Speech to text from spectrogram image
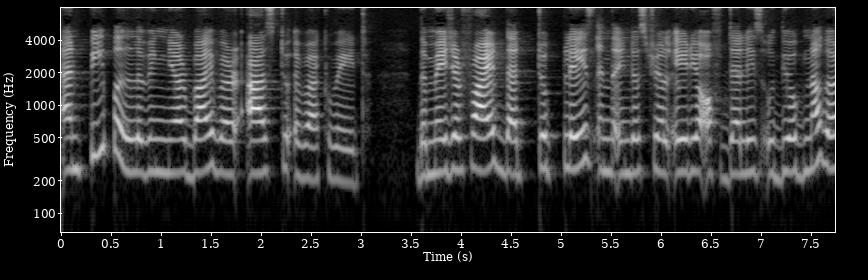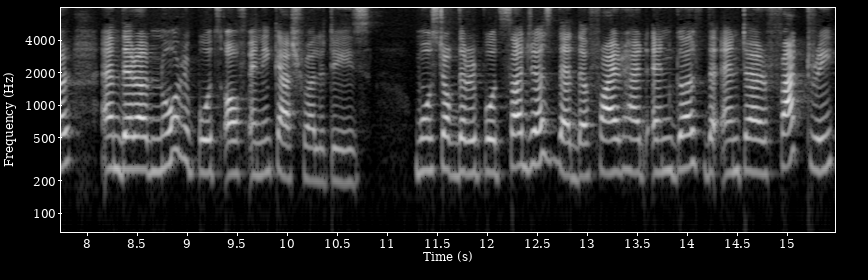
and people living nearby were asked to evacuate. The major fire that took place in the industrial area of Delhi's Udyog Nagar and there are no reports of any casualties. Most of the reports suggest that the fire had engulfed the entire factory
